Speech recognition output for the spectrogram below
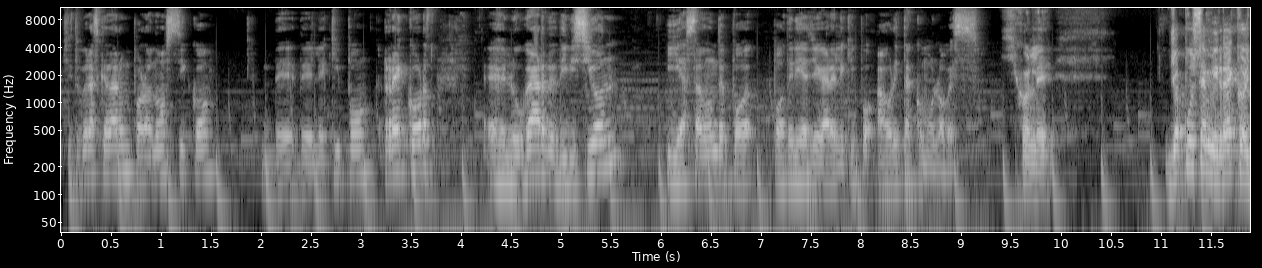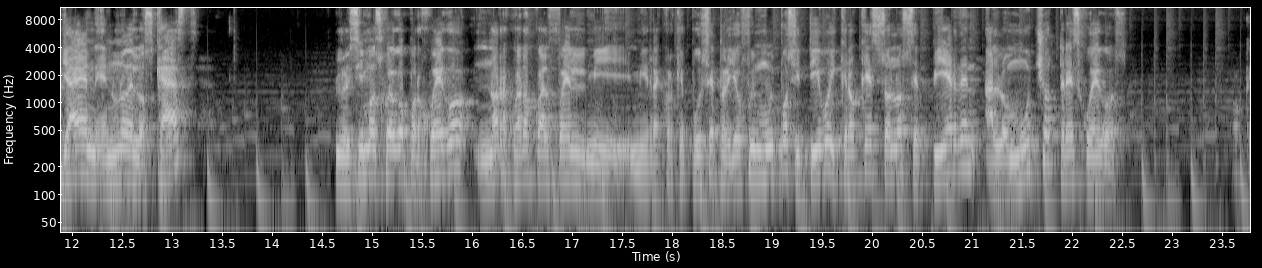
si tuvieras que dar un pronóstico del equipo, récord, eh, lugar de división y hasta dónde podría llegar el equipo ahorita como lo ves. Híjole, yo puse mi récord ya en, en uno de los casts lo hicimos juego por juego. No recuerdo cuál fue mi, récord que puse, pero yo fui muy positivo y creo que solo se pierden a lo mucho tres juegos. Ok.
